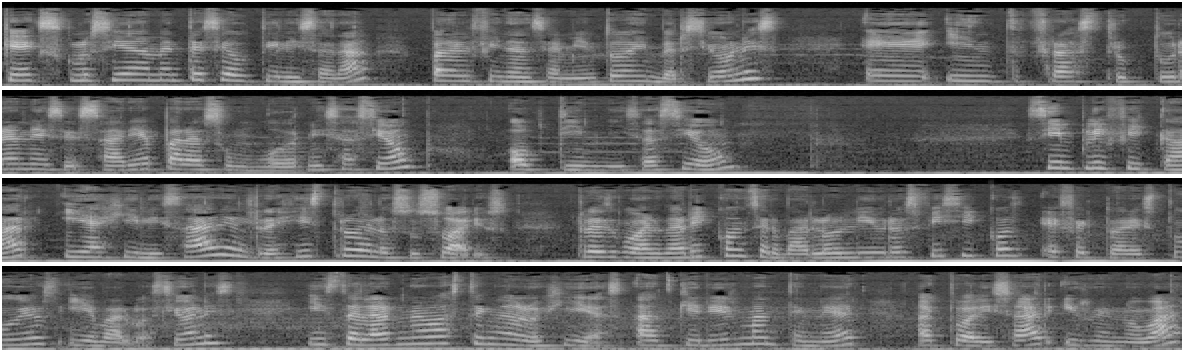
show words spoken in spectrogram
que exclusivamente se utilizará para el financiamiento de inversiones e infraestructura necesaria para su modernización optimización, simplificar y agilizar el registro de los usuarios, resguardar y conservar los libros físicos, efectuar estudios y evaluaciones, instalar nuevas tecnologías, adquirir, mantener, actualizar y renovar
